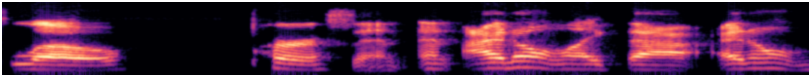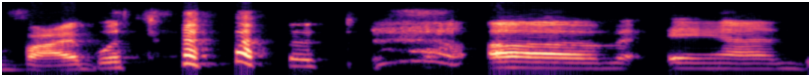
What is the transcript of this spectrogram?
flow person. And I don't like that. I don't vibe with that. um, and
